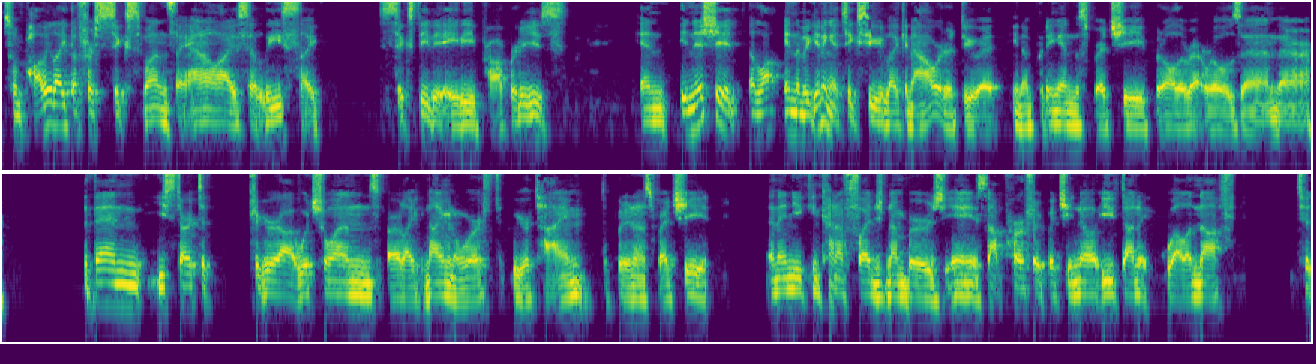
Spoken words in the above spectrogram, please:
So probably like the first six months, I analyzed at least like 60 to 80 properties. And initiate a lot in the beginning it takes you like an hour to do it you know putting in the spreadsheet put all the rent rolls in there. But then you start to figure out which ones are like not even worth your time to put it in a spreadsheet and then you can kind of fudge numbers eh, it's not perfect but you know you've done it well enough to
